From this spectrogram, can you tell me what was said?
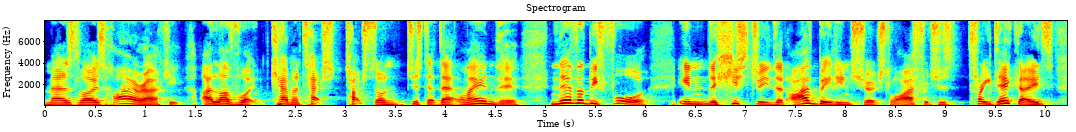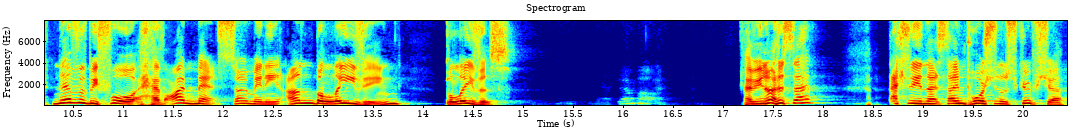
Maslow's hierarchy. I love what Kama touched on just at that land there. Never before in the history that I've been in church life, which is three decades, never before have I met so many unbelieving believers. Have you noticed that? Actually, in that same portion of scripture,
